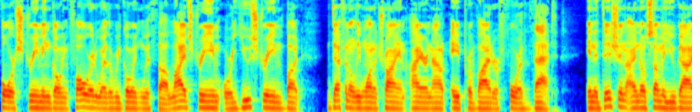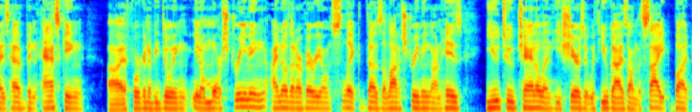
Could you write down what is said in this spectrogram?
for streaming going forward, whether we're going with uh, live stream or Ustream, but definitely want to try and iron out a provider for that. In addition, I know some of you guys have been asking uh, if we're going to be doing, you know, more streaming. I know that our very own Slick does a lot of streaming on his YouTube channel and he shares it with you guys on the site, but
